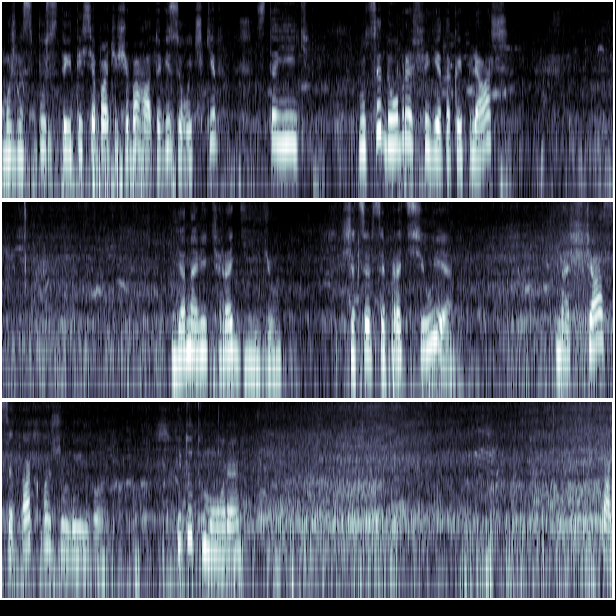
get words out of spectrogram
Можна спуститися. Бачу, що багато візочків стоїть. Ну, це добре, що є такий пляж. Я навіть радію що це все працює. Наш час це так важливо. І тут море. Так,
